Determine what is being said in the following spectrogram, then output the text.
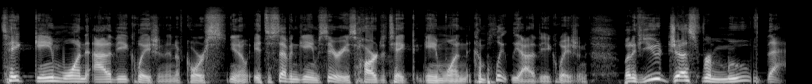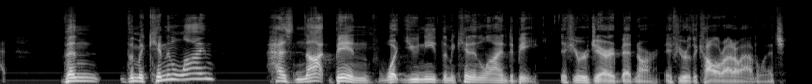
take game one out of the equation, and of course, you know, it's a seven game series, hard to take game one completely out of the equation. But if you just remove that, then the MacKinnon line has not been what you need the MacKinnon line to be if you're Jared Bednar, if you're the Colorado Avalanche.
